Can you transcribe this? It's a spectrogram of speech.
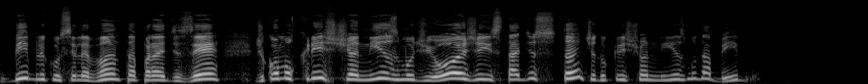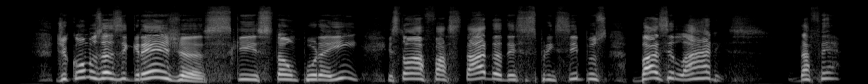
bíblico se levanta para dizer de como o cristianismo de hoje está distante do cristianismo da Bíblia. De como as igrejas que estão por aí estão afastadas desses princípios basilares da fé.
